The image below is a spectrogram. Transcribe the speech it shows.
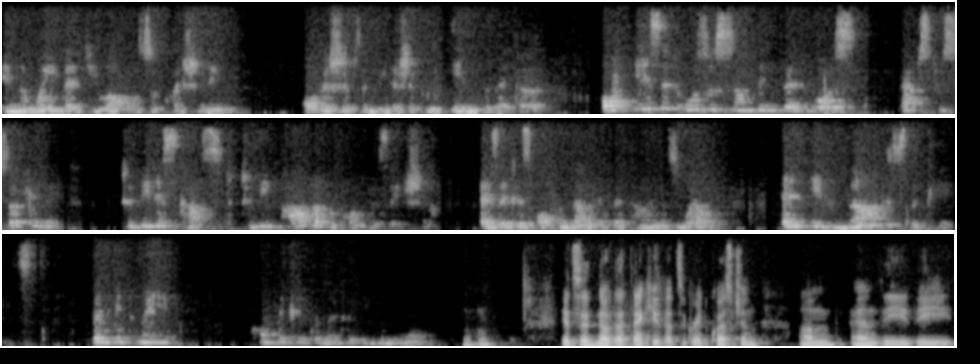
in the way that you are also questioning authorships and readership within the letter? Or is it also something that was perhaps to circulate, to be discussed, to be part of a conversation? As it is often done at that time as well. And if that is the case, then it may complicate the matter even more. Mm-hmm. It's a no. That thank you. That's a great question. Um, and the the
